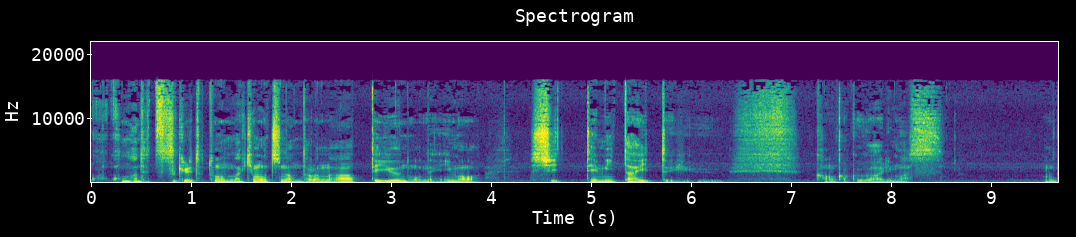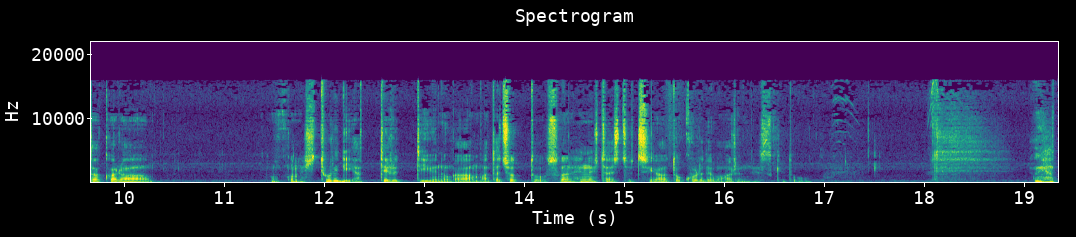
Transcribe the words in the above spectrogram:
ここまで続けるとどんな気持ちなんだろうなっていうのをね今は知ってみたいという感覚があります。だからこの一人でやってるっていうのがまたちょっとその辺の人たちと違うところではあるんですけど。やっ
